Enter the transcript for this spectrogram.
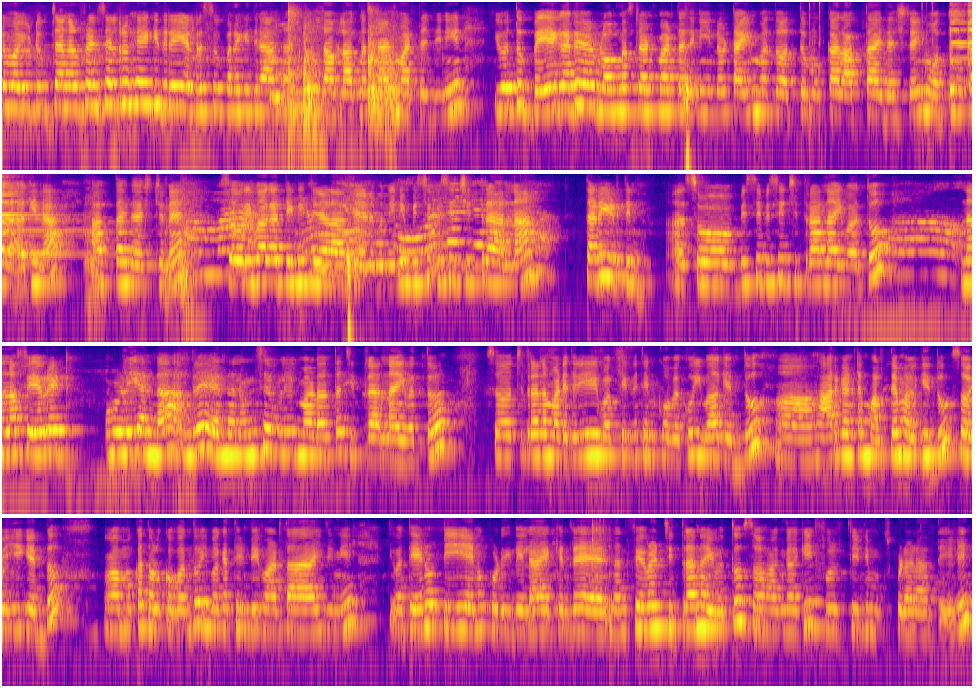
ನಮ್ಮ YouTube channel friends ಎಲ್ಲರೂ ಹೇಗಿದ್ರೆ ಎಲ್ಲರೂ ಸೂಪರ್ ಆಗಿದ್ದೀರಾ ಅಂತ ಅನ್ಕೊಂತ ವ್ಲಾಗ್ನ ಸ್ಟಾರ್ಟ್ ಮಾಡ್ತಾ ಇದ್ದೀನಿ. ಇವತ್ತು ಬೇಗನೆ ವ್ಲಾಗ್ನ ಸ್ಟಾರ್ಟ್ ಮಾಡ್ತಾ ಇದ್ದೀನಿ. ಇನ್ನು ಟೈಮ್ ಬಂದು ಹತ್ತು ಮುಕ್ಕಾಲು ಆಗ್ತಾ ಇದೆ ಅಷ್ಟೇ. ಇನ್ನು ಹತ್ತು ಮುಕ್ಕಾಲು ಆಗಿಲ್ಲ. ಆಗ್ತಾ ಇದೆ ಅಷ್ಟೇ ಸೊ ಇವಾಗ ತಿಂಡಿ ತಿನ್ನೋಣ ಅಂತ ಹೇಳಿ ಬಂದೀನಿ ಬಿಸಿ ಬಿಸಿ ಚಿತ್ರಾನ್ನ ತಡಿ ಇಡ್ತೀನಿ. ಸೊ ಬಿಸಿ ಬಿಸಿ ಚಿತ್ರಾನ್ನ ಇವತ್ತು. ನನ್ನ ಫೇವ್ರೇಟ್ ಹುಳಿಯನ್ನ ಅಂದರೆ ನಾನು ಹುಣಸೆ ಹುಳಿ ಮಾಡೋವಂಥ ಚಿತ್ರಾನ್ನ ಇವತ್ತು. ಸೊ ಚಿತ್ರಾನ್ನ ಮಾಡಿದ್ರಿ ಇವಾಗ ತಿನ್ನಿ ತಿನ್ಕೋಬೇಕು. ಇವಾಗ ಎದ್ದು ಆರು ಗಂಟೆ ಮಲ್ತೆ ಮಲಗಿದ್ದು ಸೊ ಈಗ ಎದ್ದು ಆ, ಮುಖ ತೊಳ್ಕೊಬಂದು ಇವಾಗ ತಿಂಡಿ ಮಾಡ್ತಾ ಇದ್ದೀನಿ. ಇವತ್ತೇನು ಟೀ ಏನು ಕುಡಿದಿಲ್ಲ ಯಾಕೆಂದರೆ ನನ್ನ ಫೇವ್ರೇಟ್ ಚಿತ್ರಾನ್ನ ಇವತ್ತು. ಸೊ ಹಾಗಾಗಿ ಫುಲ್ ತಿಂಡಿ ಮುಗಿಸ್ಬಿಡೋಣ ಅಂತೇಳಿ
